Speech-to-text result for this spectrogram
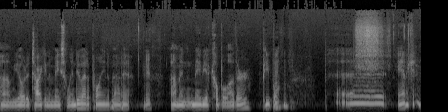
um, Yoda talking to Mace Windu at a point about it, Yeah. um, and maybe a couple other people. Mm-hmm. Uh, Anakin.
